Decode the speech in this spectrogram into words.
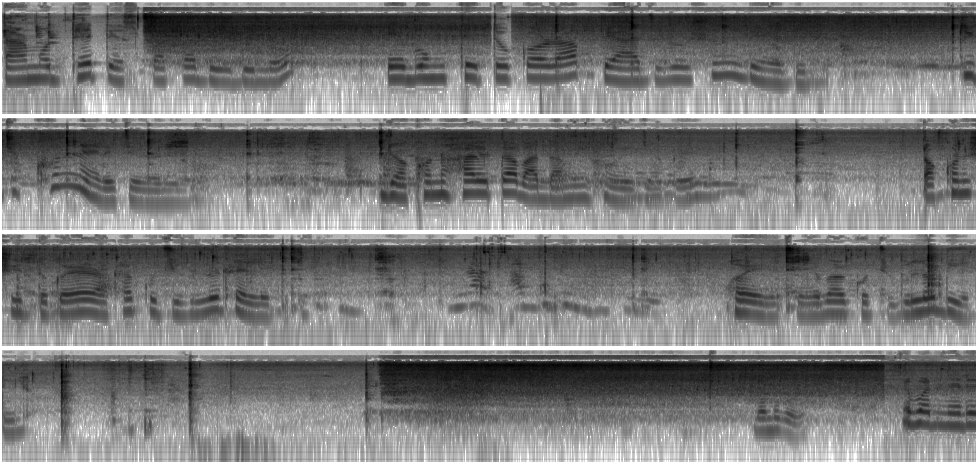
তার মধ্যে তেজপাতা দিয়ে দিল এবং থেতো করা পেঁয়াজ রসুন দিয়ে দিল। কিছুক্ষণ নেড়ে চেড়ে নিল। যখন হালকা বাদামি হয়ে যাবে তখন সিদ্ধ করে রাখা কুচিগুলো ঢেলে দিবে। হয়ে গেছে এবার কুচিগুলো দিয়ে দিল। বন্ধ করো। এবার নেড়ে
